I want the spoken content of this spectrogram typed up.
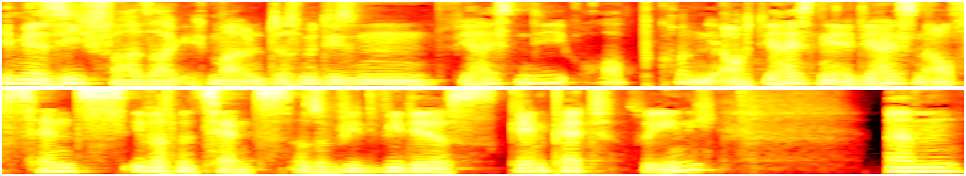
immersiv war, sage ich mal. Und das mit diesen, wie heißen die? Orbcon? Auch die heißen ja, die heißen auch Sense, irgendwas mit Sense. Also wie, wie das Gamepad, so ähnlich. Ähm,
